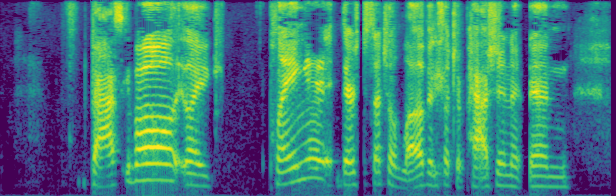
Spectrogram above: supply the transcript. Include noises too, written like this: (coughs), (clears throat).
basketball, like playing it, there's such a love and such a passion, and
